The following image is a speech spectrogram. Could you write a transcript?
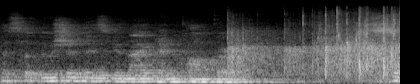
the solution is unite and conquer. So,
